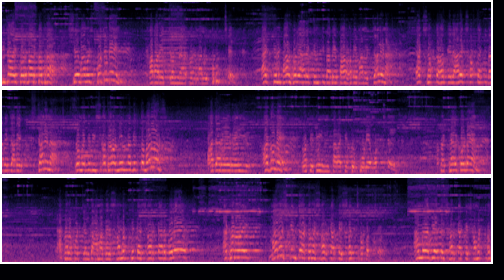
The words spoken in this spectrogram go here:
বিজয় করবার কথা, সে মানুষ প্রতিদিন খাবারের জন্য এখন মানুষ ধুচ্ছে একদিন পার হলে আরেকদিন কীভাবে পার হবে মানুষ জানে না। এক সপ্তাহ গেলে আরেক সপ্তাহ কীভাবে যাবে জানে না। শ্রমজীবী, সাধারণ, নিম্নবিত্ত মানুষ বাজারের এই আগুনে প্রতিদিন তারা কিন্তু পুড়ে মরছে। আপনারা খেয়াল করবেন, এখনও পর্যন্ত আমাদের সমর্থিত সরকার বলে এখনও মানুষ কিন্তু এখনও সরকারকে সহ্য করছে। আমরা যেহেতু সরকারকে সমর্থন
